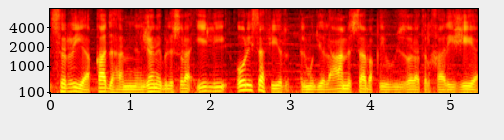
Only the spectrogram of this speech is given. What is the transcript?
سرية قادها من الجانب الإسرائيلي أوري سفير المدير العام السابق لوزارة الخارجية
